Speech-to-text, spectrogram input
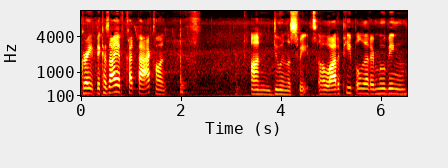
great because I have cut back on on doing the sweets. A lot of people that are moving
